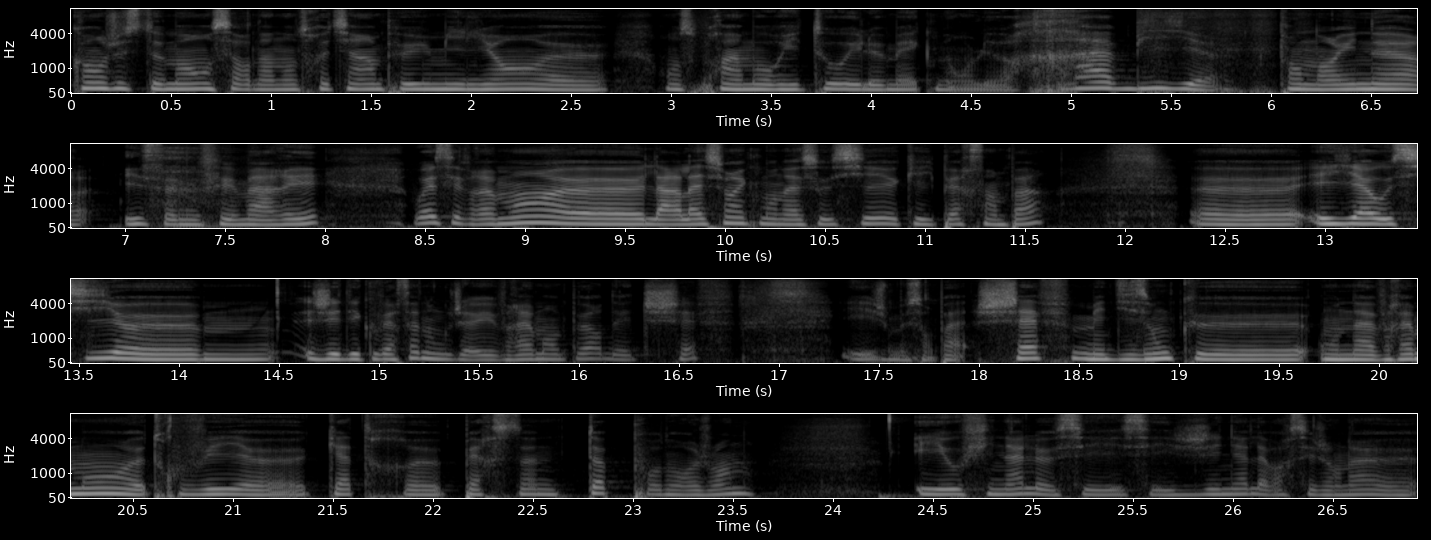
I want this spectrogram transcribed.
quand justement on sort d'un entretien un peu humiliant, on se prend un morito et le mec, mais on le rhabille pendant une heure et ça nous fait marrer. Ouais, c'est vraiment la relation avec mon associé qui est hyper sympa. Et il y a aussi, j'ai découvert ça, donc j'avais vraiment peur d'être chef et je me sens pas chef, mais disons que on a vraiment euh, trouvé euh, quatre euh, personnes top pour nous rejoindre. Et au final, c'est génial d'avoir ces gens-là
